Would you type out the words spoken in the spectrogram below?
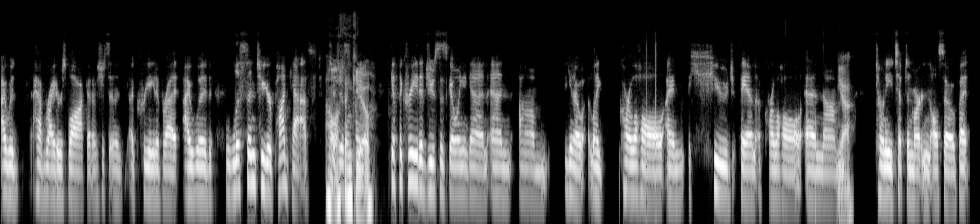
I would have writer's block and I was just in a, a creative rut, I would listen to your podcast oh to just thank like, you get the creative juices going again. And, um, you know, like Carla Hall, I'm a huge fan of Carla Hall and um, yeah Toni Tipton Martin also, but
